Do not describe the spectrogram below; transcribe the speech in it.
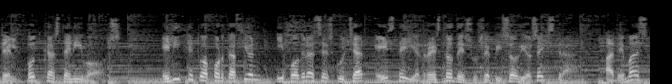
del podcast de Nivos. Elige tu aportación y podrás escuchar este y el resto de sus episodios extra. Además,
